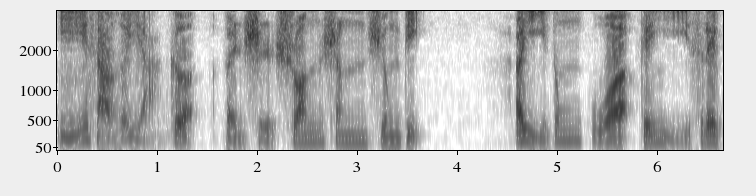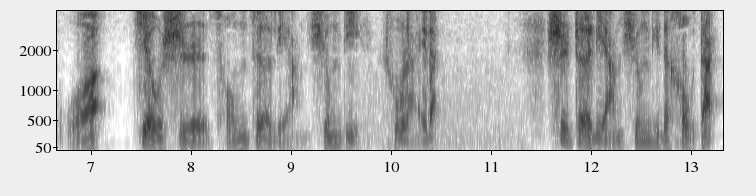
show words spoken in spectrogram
以扫和雅各本是双生兄弟，而以东国跟以色列国就是从这两兄弟出来的。是这两兄弟的后代，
